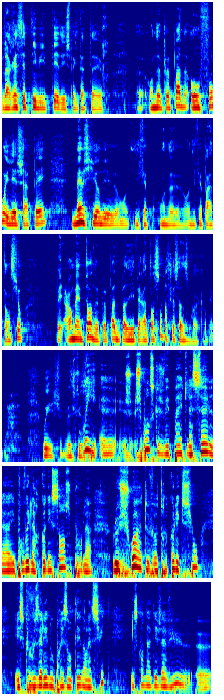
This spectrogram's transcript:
la réceptivité du spectateur. Euh, on ne peut pas, au fond, y échapper, même si on n'y fait, fait pas attention, mais en même temps, on ne peut pas ne pas y faire attention parce que ça se voit quand même. Oui, je. Oui, euh, je, pense que je ne vais pas être la seule à éprouver de la reconnaissance pour le choix de votre collection et ce que vous allez nous présenter dans la suite et ce qu'on a déjà vu euh,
